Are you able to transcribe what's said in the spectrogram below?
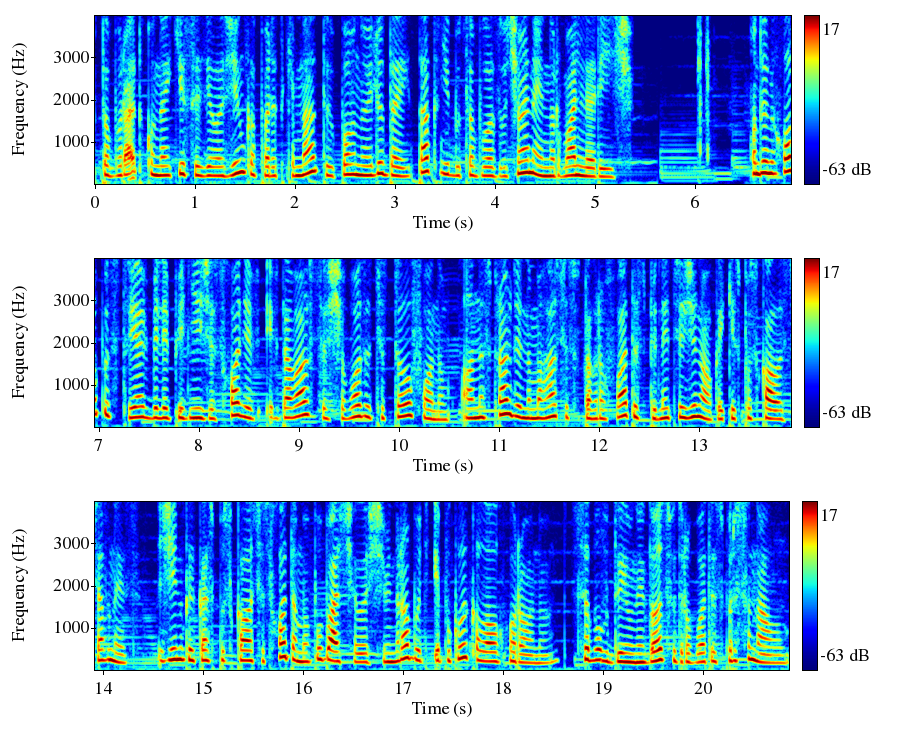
табуретку, на якій сиділа жінка перед кімнатою повною людей, так ніби це була звичайна і нормальна річ. Один хлопець стояв біля підніжжя сходів і вдавався, що возиться з телефоном, але насправді намагався сфотографувати спідниці жінок, які спускалися вниз. Жінка, яка спускалася сходами, побачила, що він робить, і покликала охорону. Це був дивний досвід роботи з персоналом.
